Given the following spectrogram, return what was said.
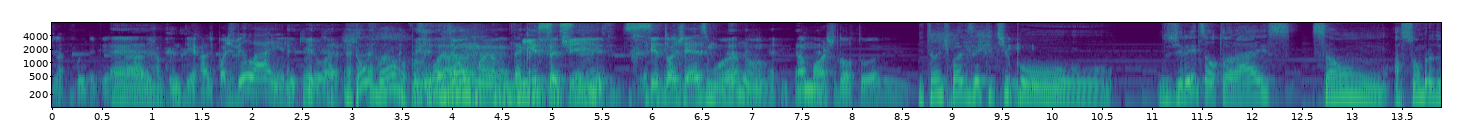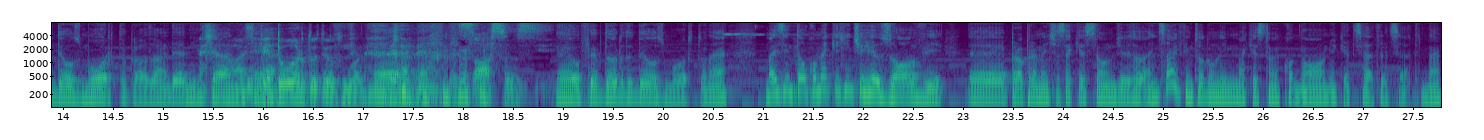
Já foi decretado, já foi enterrado. Pode velar ele aqui, eu acho. Então vamos, Fazer aproveitar. uma Década de missa de 60. 70 ano da morte do autor. e- Então a gente pode dizer que, tipo, os direitos autorais são a sombra do Deus morto, pra usar uma ideia nietzschiana. o assim, fedor do Deus morto. é, Os ossos. é, é o fedor do Deus morto, né? Mas então, como é que a gente resolve é, propriamente essa questão de direitos autorais? A gente sabe que tem toda um- uma questão econômica, etc, etc, né?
